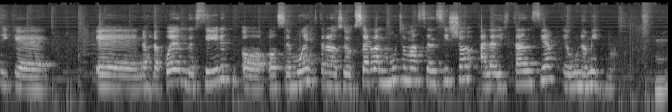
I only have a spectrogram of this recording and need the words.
y que eh, nos los pueden decir o, o se muestran o se observan mucho más sencillo a la distancia que uno mismo. Mm,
